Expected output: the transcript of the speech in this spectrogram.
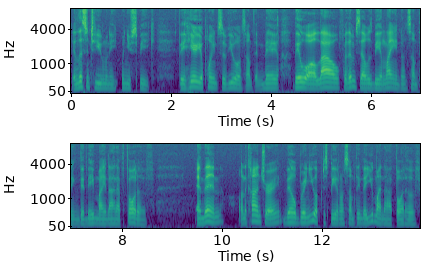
They listen to you when they, when you speak. They hear your points of view on something. They they will allow for themselves to be enlightened on something that they might not have thought of. And then, on the contrary, they'll bring you up to speed on something that you might not have thought of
